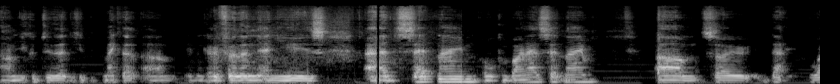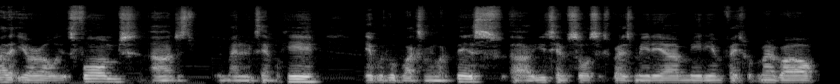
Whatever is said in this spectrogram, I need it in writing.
Um, you could do that. You could make that um, even go further and, and use ad set name or combine ad set name. Um, so that the way that URL is formed, uh, just made an example here. It would look like something like this: uh, UTM source, exposed media, medium, Facebook mobile,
